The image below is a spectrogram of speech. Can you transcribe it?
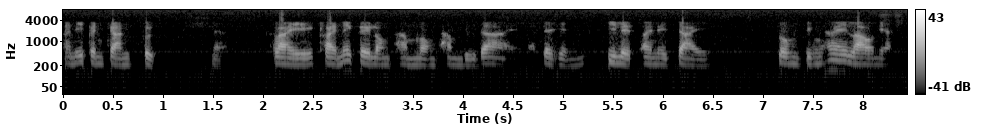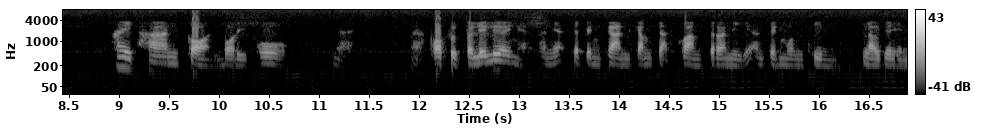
อันนี้เป็นการฝึกนะใครใครไม่เคยลองทำลองทำดูได้ จะเห็นกิเลสภายในใจรวมจึงให้เราเนี่ย ให้ทานก่อนบริโภคนะนะพอฝึกไปเรื่อยๆเนี่ย อันนี้จะเป็นการกำจัดความตรณีอันเป็นมลทิน เราจะเห็น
